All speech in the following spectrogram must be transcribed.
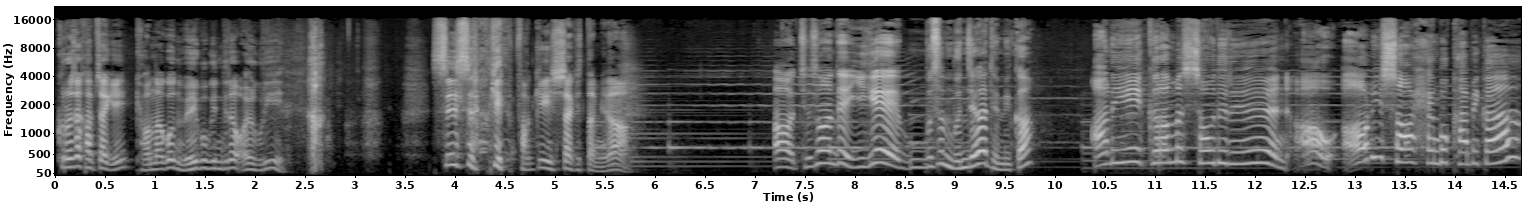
그러자 갑자기 견학온 외국인들의 얼굴이 쓸쓸하게 바뀌기 시작했답니다. 아, 죄송한데 이게 무슨 문제가 됩니까? 아니, 그러면 소들은 어, 어디서 행복합니까?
